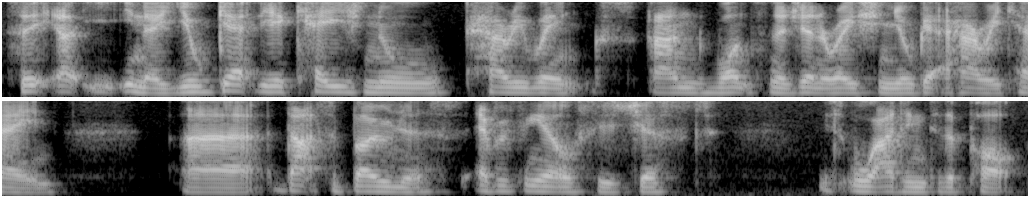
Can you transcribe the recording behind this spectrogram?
so uh, you know you'll get the occasional Harry Winks, and once in a generation you'll get a Harry Kane. Uh, that's a bonus. Everything else is just it's all adding to the pot.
